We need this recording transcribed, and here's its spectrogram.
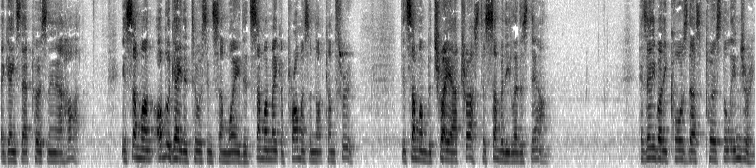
against that person in our heart? Is someone obligated to us in some way? Did someone make a promise and not come through? Did someone betray our trust? Has somebody let us down? Has anybody caused us personal injury?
